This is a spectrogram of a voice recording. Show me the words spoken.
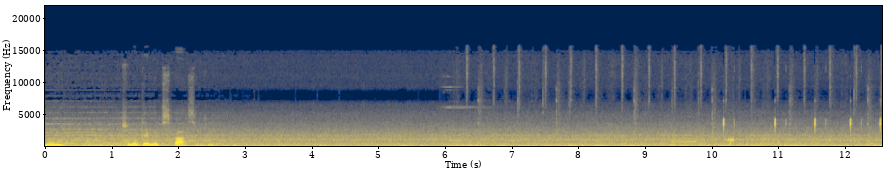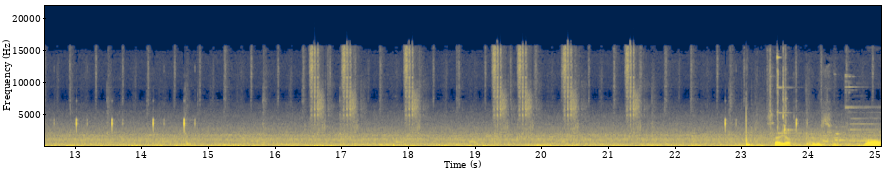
não, a gente não tem muito espaço aqui. Isso aí, ó. Bom.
